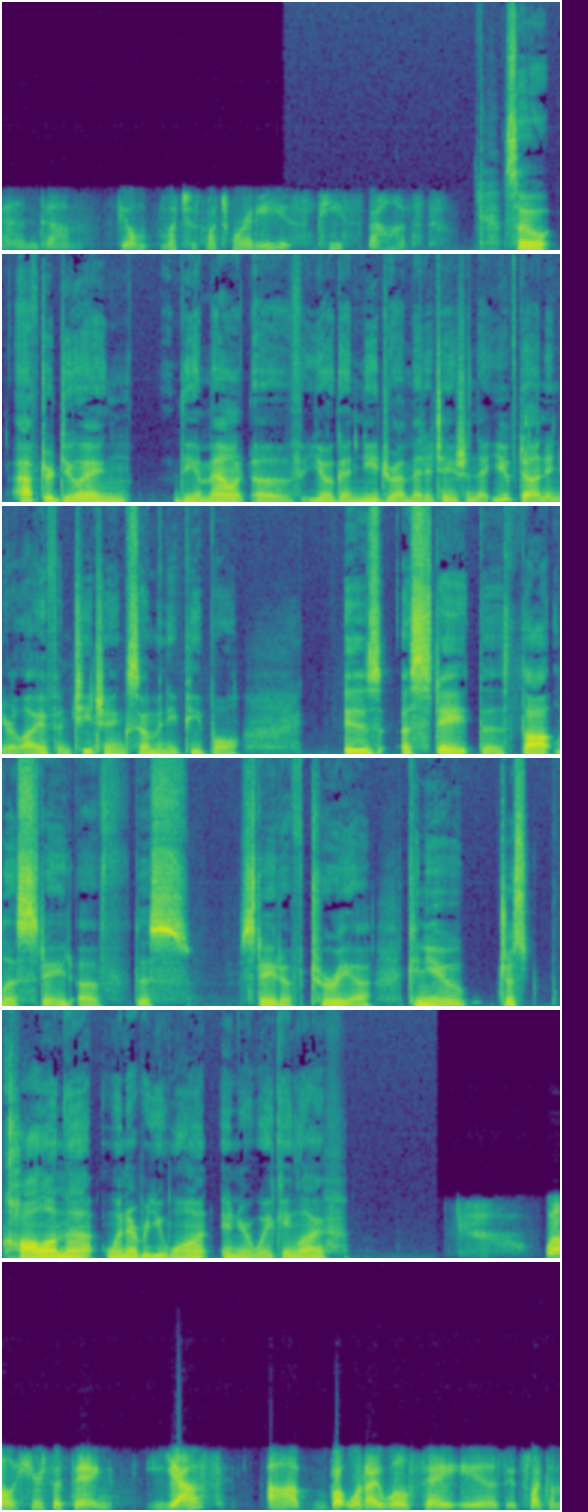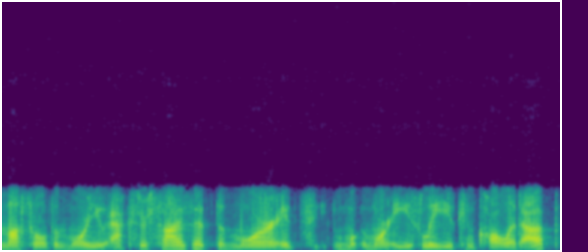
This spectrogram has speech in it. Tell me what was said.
and um, feel much much more at ease, peace, balanced. So, after doing the amount of yoga nidra meditation that you've done in your life and teaching so many people, is a state, the thoughtless state of this state of turiya, can you just call on that whenever you want in your waking life? Well, here's the thing yes, uh, but what I will say is it's like a muscle. The more you exercise it, the more it's more easily you can call it up.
